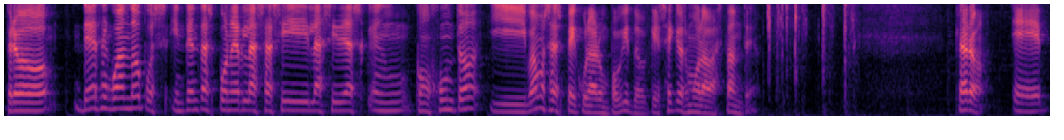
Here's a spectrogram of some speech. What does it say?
Pero de vez en cuando, pues intentas ponerlas así las ideas en conjunto y vamos a especular un poquito, que sé que os mola bastante. Claro, eh,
